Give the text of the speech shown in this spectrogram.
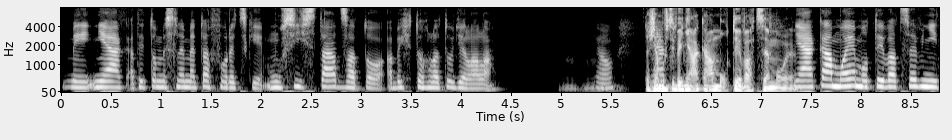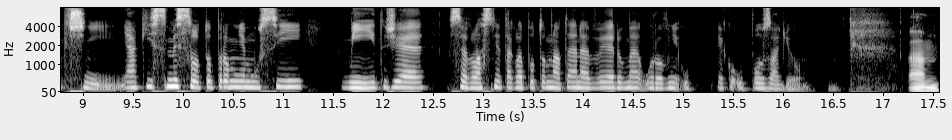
mi nějak, a ty to myslím metaforicky, musí stát za to, abych tohle to dělala. Mm-hmm. Jo? Takže Nějak, musí být nějaká motivace moje. Nějaká moje motivace vnitřní, nějaký smysl to pro mě musí mít, že se vlastně takhle potom na té nevědomé úrovni up, jako upozadil. Mm-hmm. Um,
